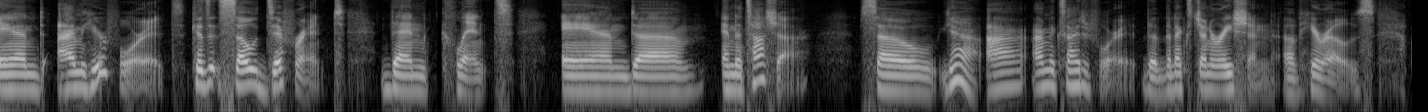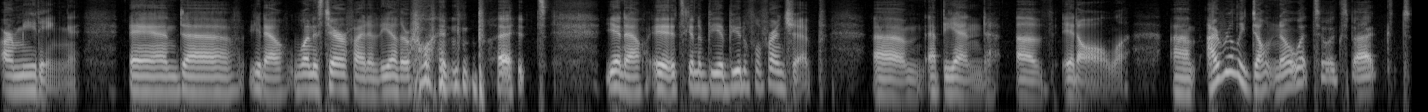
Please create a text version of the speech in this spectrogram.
And I'm here for it because it's so different than Clint and um, and Natasha. So yeah, I, I'm excited for it. The the next generation of heroes are meeting, and uh, you know one is terrified of the other one, but you know it's going to be a beautiful friendship um, at the end of it all. Um, I really don't know what to expect,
